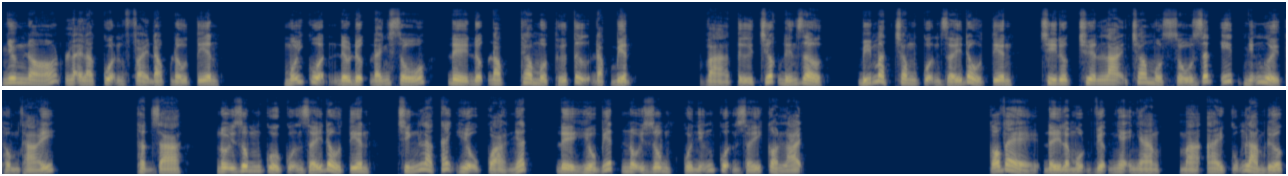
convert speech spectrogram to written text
nhưng nó lại là cuộn phải đọc đầu tiên. Mỗi cuộn đều được đánh số để được đọc theo một thứ tự đặc biệt. Và từ trước đến giờ, bí mật trong cuộn giấy đầu tiên chỉ được truyền lại cho một số rất ít những người thông thái. Thật ra, nội dung của cuộn giấy đầu tiên chính là cách hiệu quả nhất để hiểu biết nội dung của những cuộn giấy còn lại. Có vẻ đây là một việc nhẹ nhàng mà ai cũng làm được.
